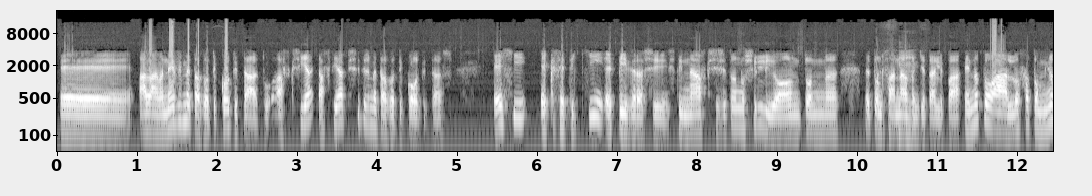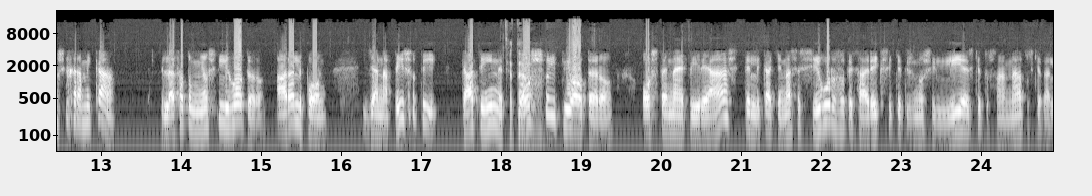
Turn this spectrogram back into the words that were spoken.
ε, αλλά ανέβει η μεταδοτικότητά του, αυτή, αυτή η αύξηση της μεταδοτικότητας έχει εκθετική επίδραση στην αύξηση των νοσηλειών, των, ε, των θανάτων mm. κτλ. Ενώ το άλλο θα το μειώσει γραμμικά. Δηλαδή θα το μειώσει λιγότερο. Άρα λοιπόν, για να πεις ότι κάτι είναι τόσο υπιότερο, ώστε να επηρεάσει τελικά και να είσαι σίγουρος ότι θα ρίξει και τις νοσηλίες και τους θανάτους κτλ.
